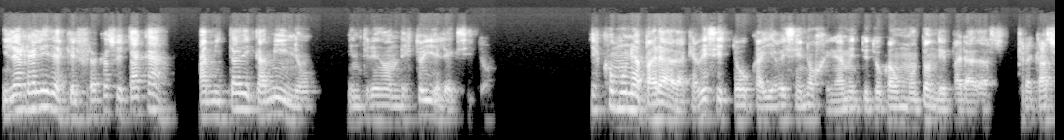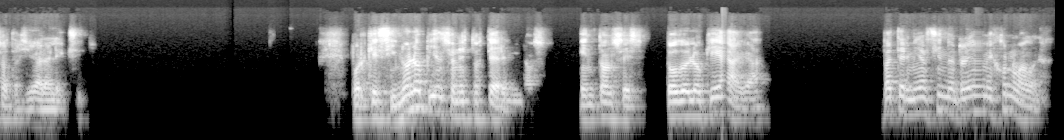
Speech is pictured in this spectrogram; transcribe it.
Y la realidad es que el fracaso está acá, a mitad de camino entre donde estoy y el éxito. Es como una parada que a veces toca y a veces no, generalmente toca un montón de paradas, fracaso hasta llegar al éxito. Porque si no lo pienso en estos términos, entonces todo lo que haga va a terminar siendo en realidad mejor no hago nada.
